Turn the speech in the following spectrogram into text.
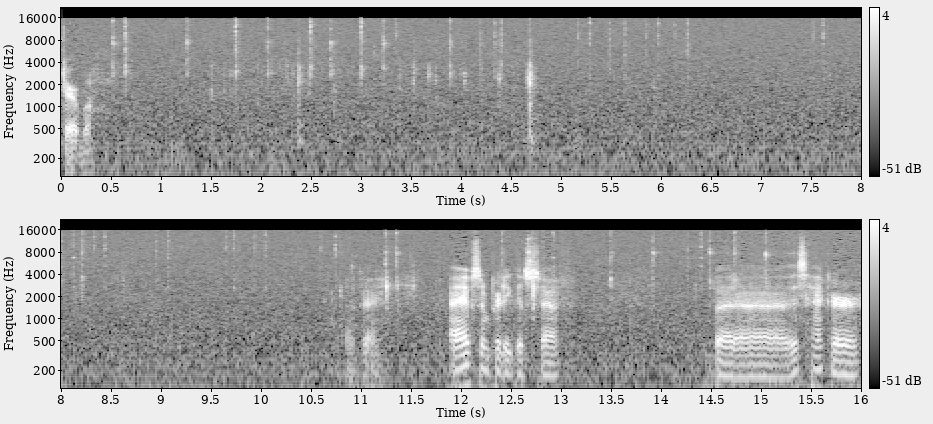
Terrible. Okay. I have some pretty good stuff. But uh this hacker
